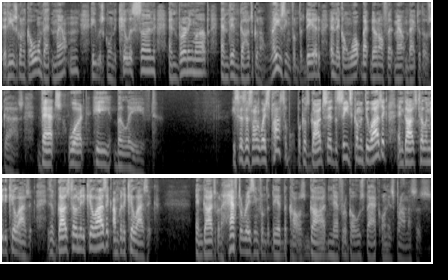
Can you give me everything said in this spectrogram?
that he was going to go on that mountain, he was going to kill his son and burn him up, and then God's going to raise him from the dead, and they're going to walk back down off that mountain back to those guys? That's what he believed. He says that's the only way it's possible because God said the seed's coming through Isaac, and God's telling me to kill Isaac. If God's telling me to kill Isaac, I'm going to kill Isaac. And God's going to have to raise him from the dead because God never goes back on his promises.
